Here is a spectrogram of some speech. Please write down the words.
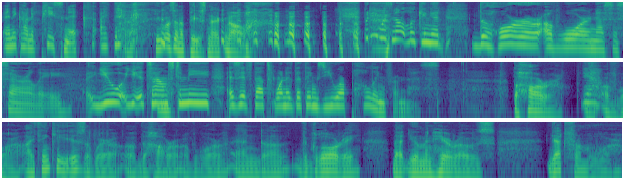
any kind of peacenik. I think, He wasn't a peacenik, no. but he was not looking at the horror of war necessarily. You, it sounds to me as if that's one of the things you are pulling from this. the horror Yeah. of, of war. I think he is aware of the horror of war and uh, the glory that human heroes get from war.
